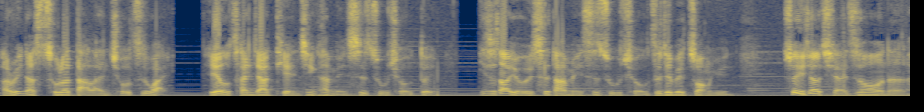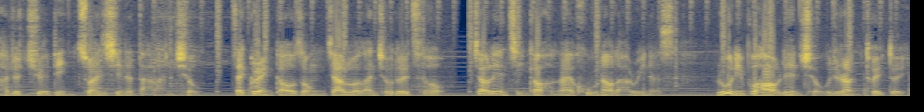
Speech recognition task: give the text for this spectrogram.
，Arenas 除了打篮球之外，也有参加田径和美式足球队。一直到有一次打美式足球，直接被撞晕，睡一觉起来之后呢，他就决定专心的打篮球。在 Grant 高中加入了篮球队之后，教练警告很爱胡闹的 Arenas，如果你不好好练球，我就让你退队。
